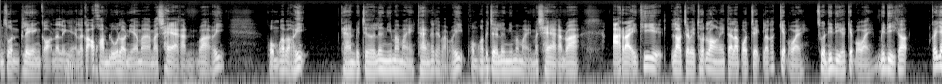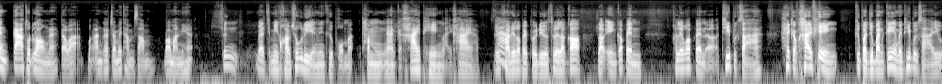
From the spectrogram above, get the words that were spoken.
ำส่วนเพลงก่อนอะไรเงี้ยแล้วก็เอาความรู้เหล่านี้มามาแชร์กันว่าเฮ้ยผมก็แบบเฮ้ยแทนไปเจอเรื่องนี้มาใหม่แทนก็จะแบบเฮ้ยผมก็ไปเจอเรื่องนี้มาใหม่มาแชร์กันว่า อะไรที่เราจะไปทดลองในแต่ละโปรเจกต์แล้วก็เก็บเอาไว้ ส่วนที่ดีก็เก็บเอาไว้ ไม่ดีก็ก็ยังกล้าทดลองนะ แต่ว่าบางอันก็จะไม่ทำซ้ำประมาณนี้ฮะซึ่งแบบจะมีความโชคดีอย่างหนึ่งคือผมอะทำงานกับค่ายเพลงหลายค่ายครับด้วยค่ะความที่เราไป produce ด้วยแล้วก็เราเองก็เป็นเขาเรียกว่าเป็นเอ่อที่ปรึกษาให้กับค่ายเพลง คือปัจจุบันก็ยังเป็นที่ปรึกษาอยู่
